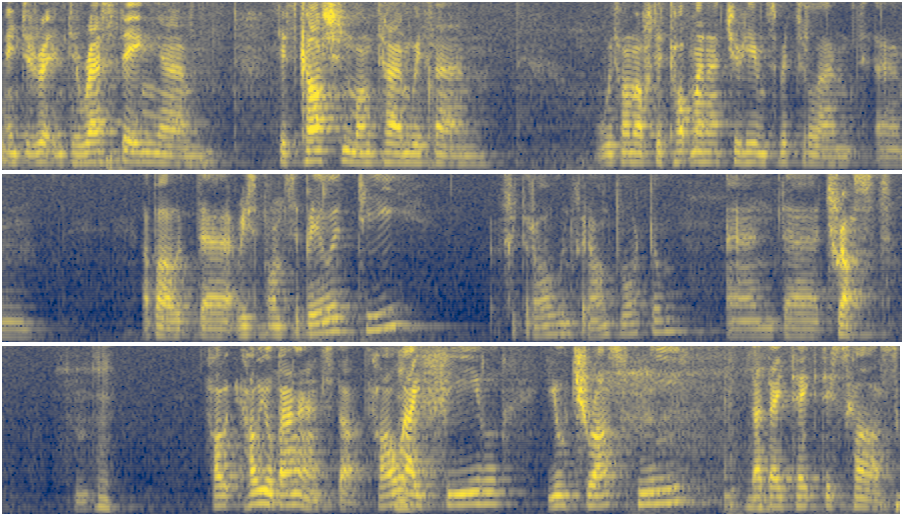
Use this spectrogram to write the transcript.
inter- interesting um, discussion one time with um, with one of the top managers here in Switzerland um, about uh, responsibility, Vertrauen, Verantwortung, and uh, trust. Mm. How, how you balance that? How Yeah. I feel you trust me that I take this task.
